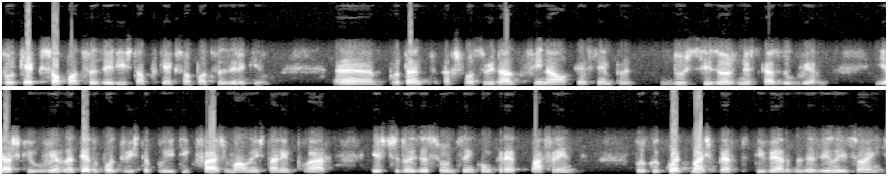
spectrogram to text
porque é que só pode fazer isto ou porque é que só pode fazer aquilo. Uh, portanto, a responsabilidade final é sempre dos decisores, neste caso do Governo e acho que o Governo, até do ponto de vista político, faz mal em estar a empurrar estes dois assuntos em concreto para a frente, porque quanto mais perto estiver das eleições,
